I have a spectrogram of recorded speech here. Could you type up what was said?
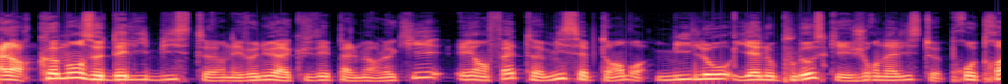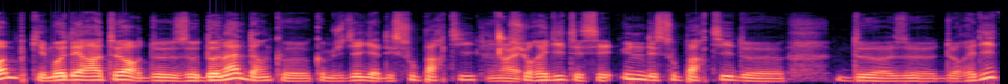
Alors, comment The Daily Beast en est venu à accuser Palmer Luckey Et en fait, mi-septembre, Milo Yiannopoulos, qui est journaliste pro-Trump, qui est modérateur de The Donald, hein, que, comme je disais, il y a des sous-parties Ouais. sur Reddit et c'est une des sous-parties de, de, The- de Reddit,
